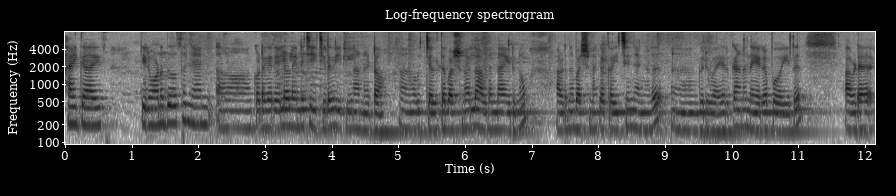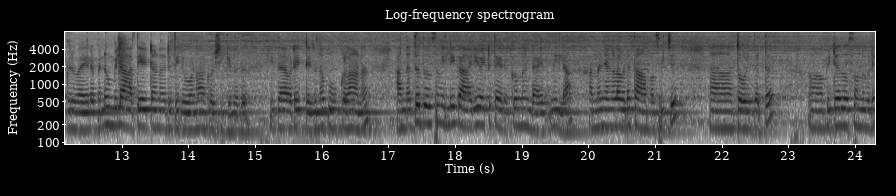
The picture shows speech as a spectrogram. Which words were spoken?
ഹായ് ഗായ്സ് തിരുവോണ ദിവസം ഞാൻ കൊടകരയിലുള്ള എന്റെ ചേച്ചിയുടെ വീട്ടിലാണ് കേട്ടോ. ഉച്ചലത്തെ ഭക്ഷണമെല്ലാം അവിടെ നിന്നായിരുന്നു. അവിടെ നിന്ന് ഭക്ഷണമൊക്കെ കഴിച്ച് ഞങ്ങൾ ഗുരുവായൂർക്കാണ് നേരെ പോയത്. അവിടെ ഗുരുവായൂരപ്പന്റെ മുമ്പിൽ ആദ്യമായിട്ടാണ് ഒരു തിരുവോണം ആഘോഷിക്കുന്നത്. ഇത് അവിടെ ഇട്ടിരുന്ന പൂക്കളാണ്. അന്നത്തെ ദിവസം വലിയ കാര്യമായിട്ട് തിരക്കൊന്നും ഉണ്ടായിരുന്നില്ല. അന്ന് ഞങ്ങൾ അവിടെ താമസിച്ച് തൊഴുതിട്ട് പിറ്റേ ദിവസം ഒന്നുകൂടി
